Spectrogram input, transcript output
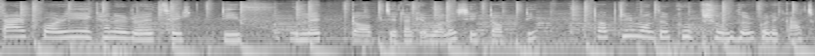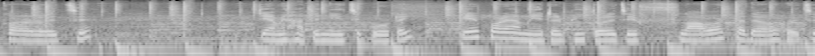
তারপরে এখানে রয়েছে একটি ফুলের টপ যেটাকে বলে সেই টপটি টপটির মধ্যে খুব সুন্দর করে কাজ করা রয়েছে। এটি আমি হাতে নিয়েছি পুরোটাই। এরপরে আমি এটার ভিতরে যে ফ্লাওয়ারটা দেওয়া হয়েছে,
